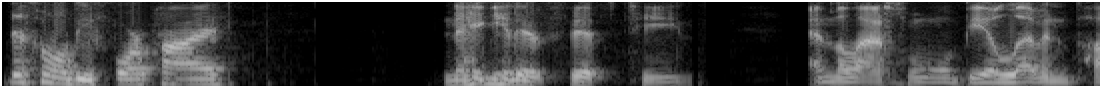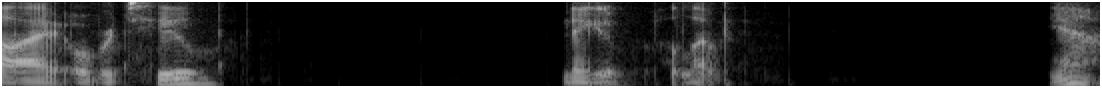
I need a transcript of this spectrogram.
This one will be 4 pi negative 15. And the last one will be 11 pi over 2 negative 11. Yeah,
